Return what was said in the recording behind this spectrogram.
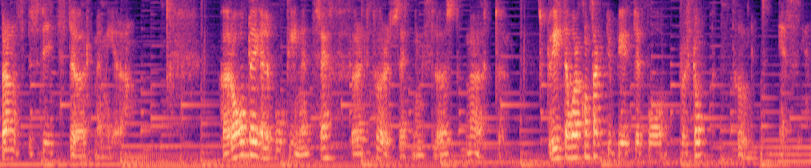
branschspecifikt stöd med mera. Hör av dig eller boka in en träff för ett förutsättningslöst möte. Du hittar våra kontaktuppgifter på förstopp.se.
